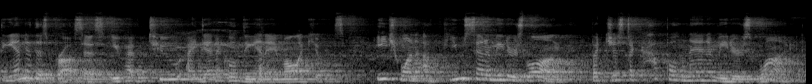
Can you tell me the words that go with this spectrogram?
At the end of this process, you have two identical DNA molecules, each one a few centimeters long, but just a couple nanometers wide.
